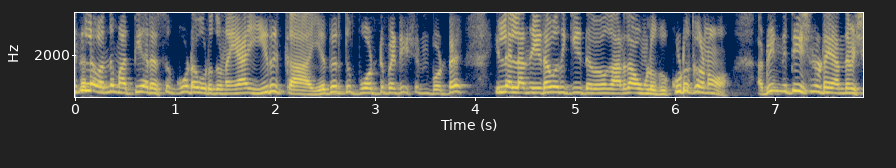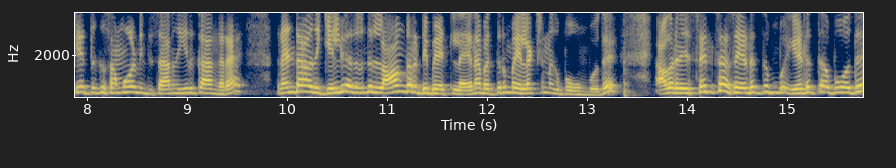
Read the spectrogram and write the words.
இதில் வந்து மத்திய அரசு கூட உறுதுணையாக இருக்கா? எதிர்த்து போட்டு பெட்டிஷன் போட்டு இல்லை இல்லை அந்த இடஒதுக்கீட்டு விவகாரத்தை அவங்களுக்கு கொடுக்கணும் அப்படின்னு நிதிஷனுடைய அந்த விஷயத்துக்கு சமூக நீதி சார்ந்து இருக்காங்கிற ரெண்டாவது கேள்வி. அது வந்து லாங்கர் டிபேட்டில் ஏன்னா இப்போ திரும்ப எலெக்ஷனுக்கு போகும்போது அவர் சென்சஸ் எடுத்து எடுத்த போது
